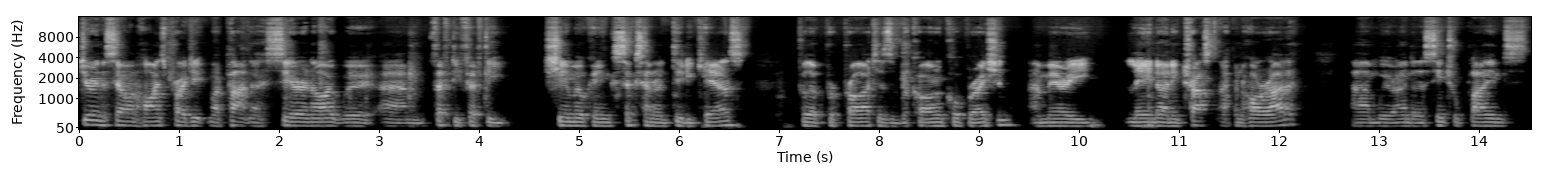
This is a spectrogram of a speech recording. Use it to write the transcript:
during the Selwyn Hinds project, my partner Sarah and I were um, 50-50 share milking 630 cows for the proprietors of the Kyron Corporation, a Maori landowning trust up in Hororata. Um, we were under the Central Plains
